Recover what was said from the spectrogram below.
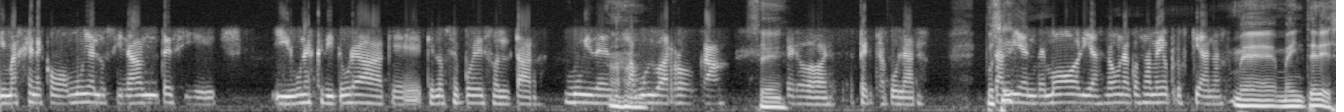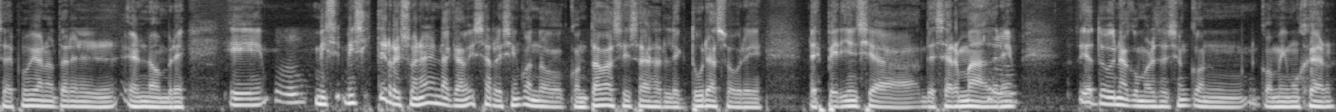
imágenes como muy alucinantes y, una escritura que, no se puede soltar, muy densa, muy barroca, pero espectacular. Pues También memorias, ¿no? Una cosa medio prustiana. Me, me interesa, después voy a anotar el, el nombre. Eh, mm. me, hiciste resonar en la cabeza recién cuando contabas esas lecturas sobre la experiencia de ser madre. Yo tuve una conversación con, con mi mujer,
